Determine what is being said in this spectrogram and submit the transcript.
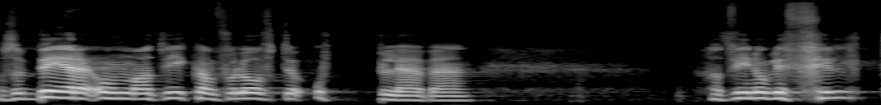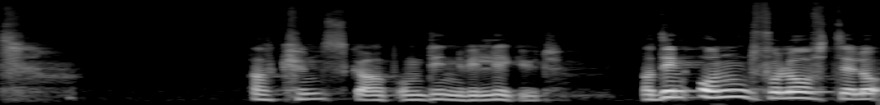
Og Så ber jeg om at vi kan få lov til å oppleve at vi nå blir fylt av kunnskap om din vilje, Gud. At din ånd får lov til å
